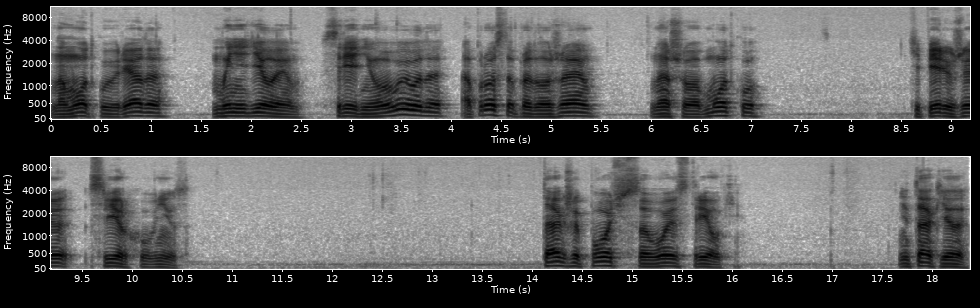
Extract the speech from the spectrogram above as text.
намотку ряда. Мы не делаем среднего вывода, а просто продолжаем нашу обмотку теперь уже сверху вниз. Также по часовой стрелке. Итак, я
